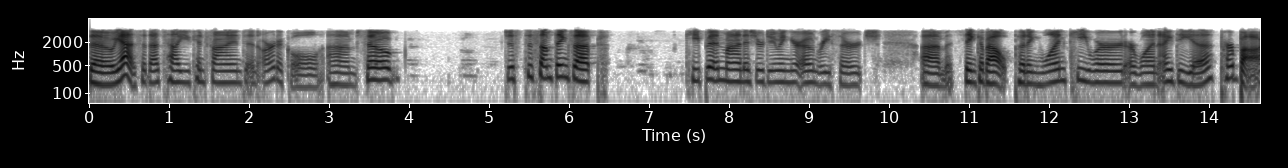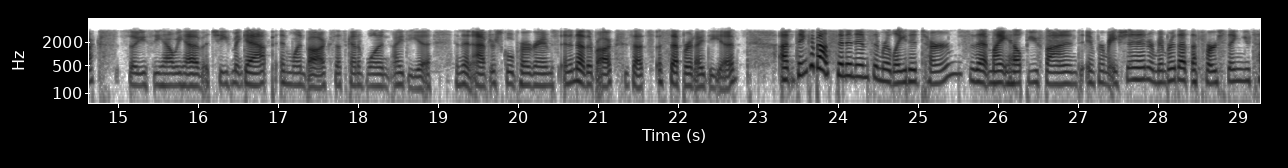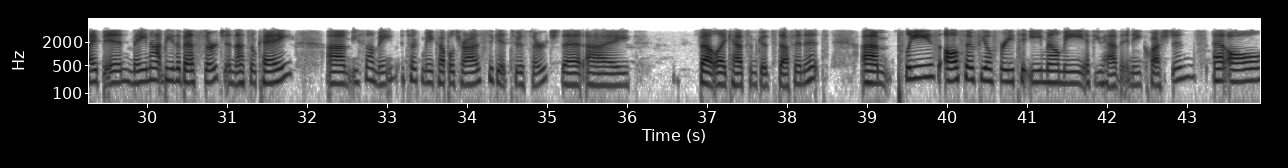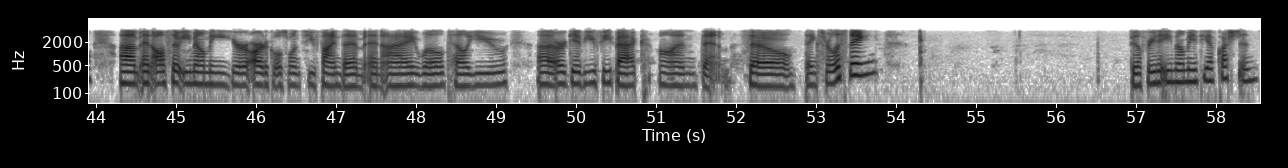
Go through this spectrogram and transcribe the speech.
So yeah, so that's how you can find an article. Um, so just to sum things up, keep it in mind as you're doing your own research. Um, think about putting one keyword or one idea per box. So you see how we have achievement gap in one box, that's kind of one idea, and then after school programs in another box, because that's a separate idea. Um, think about synonyms and related terms that might help you find information. Remember that the first thing you type in may not be the best search, and that's okay. Um, you saw me. It took me a couple tries to get to a search that I felt like had some good stuff in it. Um, please also feel free to email me if you have any questions at all, um, and also email me your articles once you find them, and I will tell you uh, or give you feedback on them. So thanks for listening. Feel free to email me if you have questions.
